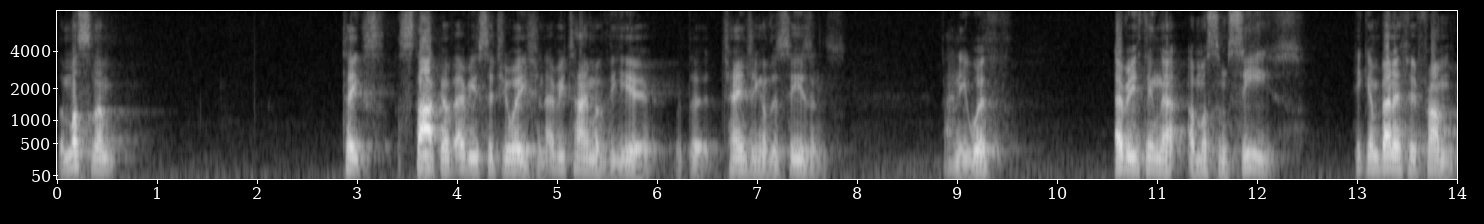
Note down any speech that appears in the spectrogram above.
The Muslim takes stock of every situation, every time of the year, with the changing of the seasons, and he with everything that a Muslim sees, he can benefit from.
